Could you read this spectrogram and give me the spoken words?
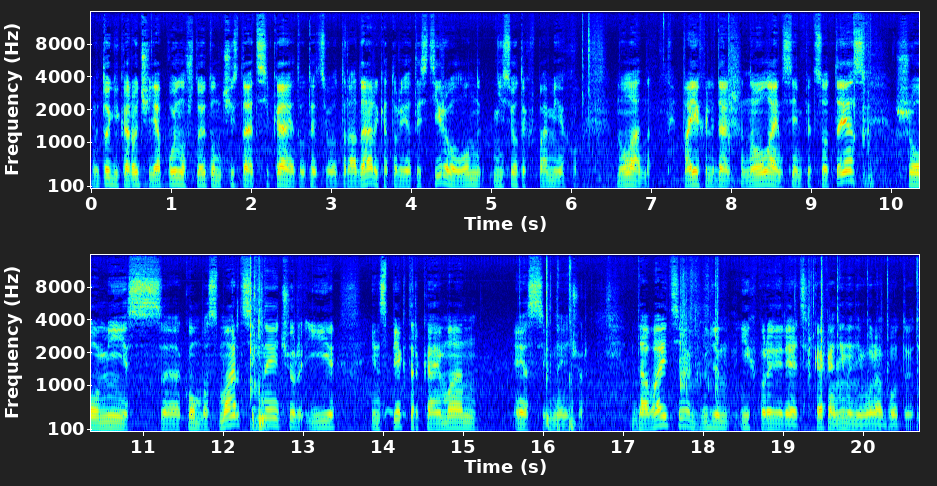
В итоге, короче, я понял, что это он чисто отсекает вот эти вот радары, которые я тестировал, он несет их в помеху. Ну ладно, поехали дальше. NoLine 7500S, Xiaomi с э, Combo Smart Signature и инспектор Kaiman S Signature. Давайте будем их проверять, как они на него работают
